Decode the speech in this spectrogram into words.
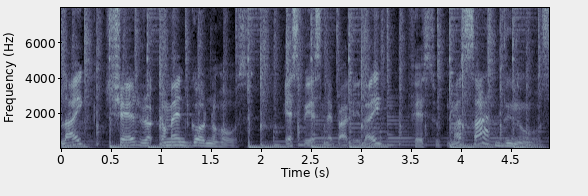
लाइक र कमेन्ट गर्नुहोस्। एसपिएस नेपालीलाई फेसबुकमा साथ दिनुहोस्।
